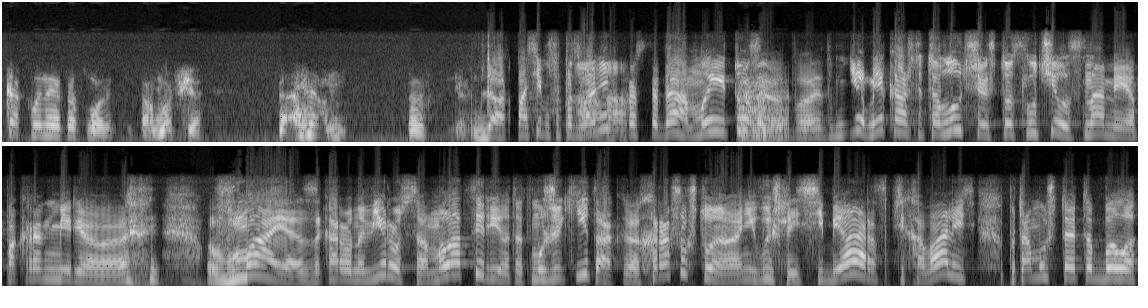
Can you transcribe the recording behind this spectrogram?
Как вы на это смотрите там вообще? Да, спасибо, что позвонили. Ага. Просто да, мы тоже. Мне, мне кажется, это лучшее, что случилось с нами, по крайней мере, в мае за коронавируса. Молодцы, этот мужики так. Хорошо, что они вышли из себя, распсиховались, потому что это было,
